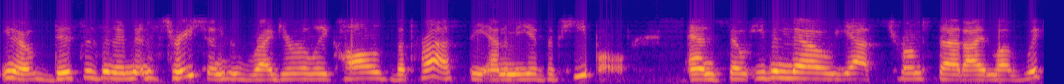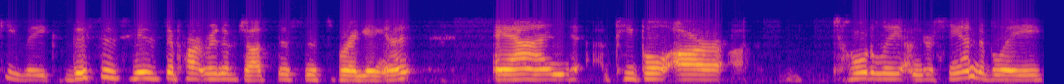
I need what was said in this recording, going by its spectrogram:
You know, this is an administration who regularly calls the press the enemy of the people. And so, even though, yes, Trump said, I love WikiLeaks, this is his Department of Justice that's bringing it. And people are totally understandably,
